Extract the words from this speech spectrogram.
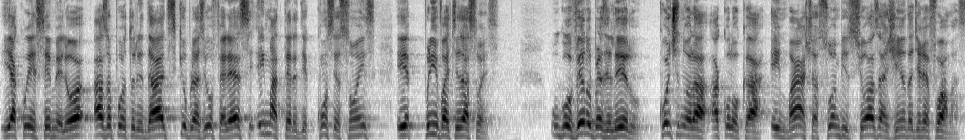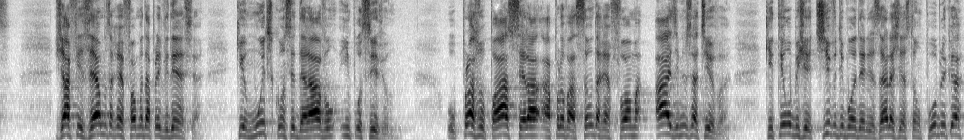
e a conhecer melhor as oportunidades que o Brasil oferece em matéria de concessões e privatizações. O governo brasileiro continuará a colocar em marcha a sua ambiciosa agenda de reformas. Já fizemos a reforma da Previdência que muitos consideravam impossível. O próximo passo será a aprovação da reforma administrativa, que tem o objetivo de modernizar a gestão pública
